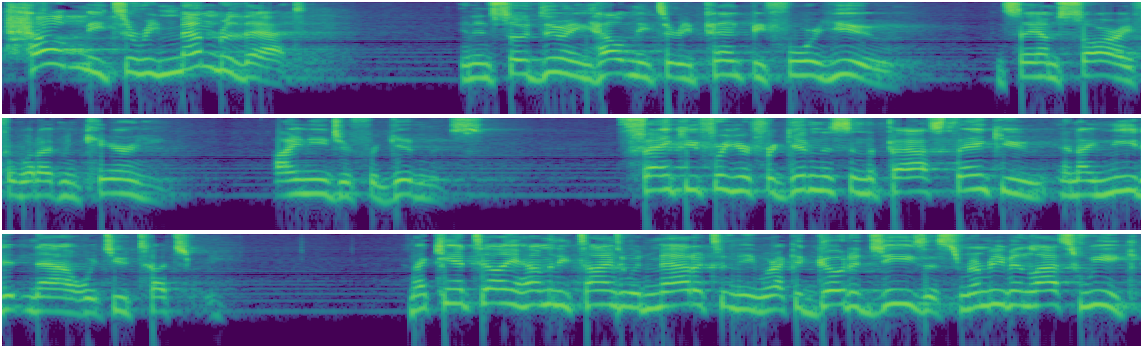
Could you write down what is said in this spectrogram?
Help me to remember that. And in so doing, help me to repent before you and say, I'm sorry for what I've been carrying. I need your forgiveness. Thank you for your forgiveness in the past. Thank you, and I need it now. Would you touch me? And I can't tell you how many times it would matter to me where I could go to Jesus. Remember, even last week,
